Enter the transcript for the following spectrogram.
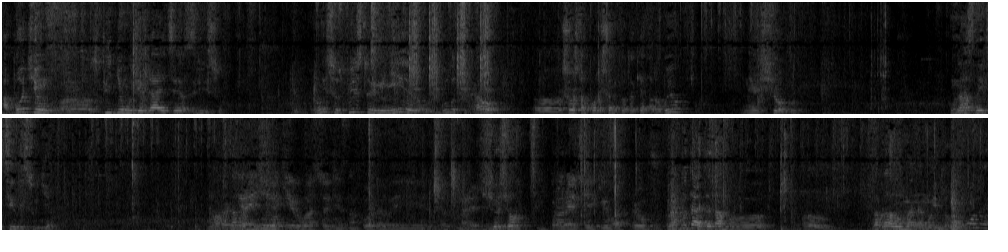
а потім е, з-під ньому з'являється з лісу. Ну і суспільству і мені було цікаво, е, що ж там Порошенко таке наробив, е, щоб у нас зник цілий суддя. Ну, Про ті зараз речі, будемо- які у вас сьогодні знаходили, і соцмережі. Що, що? Про речі, які у вас при Ну, питайте, там е, е, забрали у мене мої телефони,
